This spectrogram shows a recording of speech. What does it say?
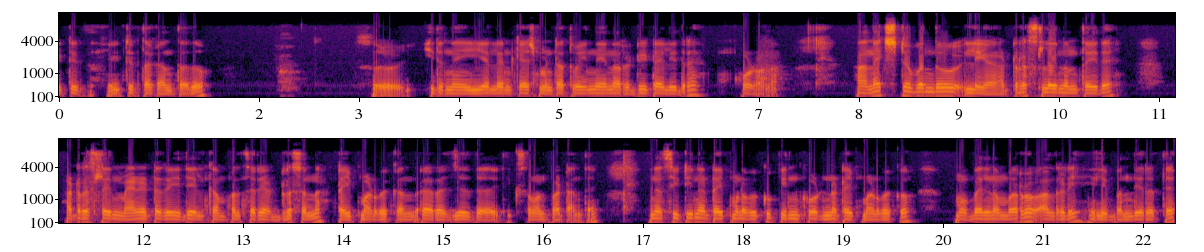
ಇಟ್ಟಿದ್ದು ಇಟ್ಟಿರ್ತಕ್ಕಂಥದ್ದು ಸೊ ಇದನ್ನೇ ಇ ಎಲ್ ಕ್ಯಾಶ್ಮೆಂಟ್ ಅಥವಾ ಇನ್ನೇನಾದ್ರು ಡೀಟೇಲ್ ಇದ್ದರೆ ಕೊಡೋಣ. ನೆಕ್ಸ್ಟ್ ಬಂದು ಇಲ್ಲಿ ಅಡ್ರೆಸ್ ಲೈನ್ ಅಂತ ಇದೆ. ಅಡ್ರೆಸ್ ಲೈನ್ ಮ್ಯಾಂಡೇಟರಿ ಇದೆ, ಇಲ್ಲಿ ಕಂಪಲ್ಸರಿ ಅಡ್ರೆಸ್ಸನ್ನು ಟೈಪ್ ಮಾಡಬೇಕಂದ್ರೆ ರಜದ ಇದಕ್ಕೆ ಸಂಬಂಧಪಟ್ಟಂತೆ. ಇನ್ನು ಸಿಟಿನ ಟೈಪ್ ಮಾಡಬೇಕು ಪಿನ್ ಕೋಡ್ನ ಟೈಪ್ ಮಾಡಬೇಕು. ಮೊಬೈಲ್ ನಂಬರು ಆಲ್ರೆಡಿ ಇಲ್ಲಿ ಬಂದಿರುತ್ತೆ.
